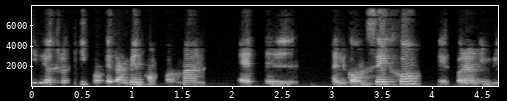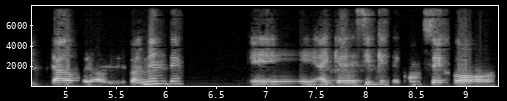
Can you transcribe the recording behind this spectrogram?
y de otro tipo que también conforman el, consejo, fueron invitados pero virtualmente. Eh, hay que decir que este consejo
